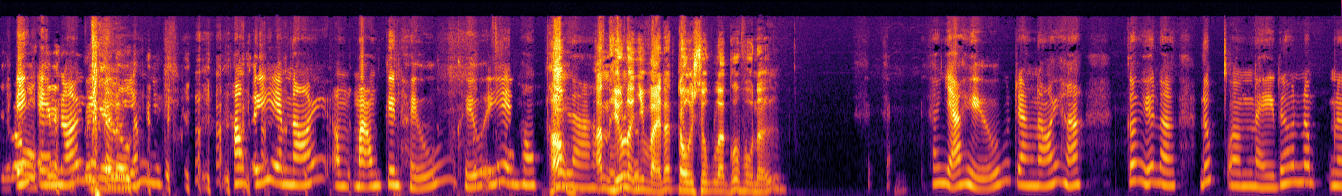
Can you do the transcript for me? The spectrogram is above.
cái đó ý ok, em nói cái từ giống như không ý em nói ông, mà ông Kim hiểu hiểu ý em không? Không là Anh hiểu là như vậy đó Trồi sụt là của phụ nữ khán giả hiểu Trang nói hả? Có nghĩa là lúc um, này đó nó, nó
